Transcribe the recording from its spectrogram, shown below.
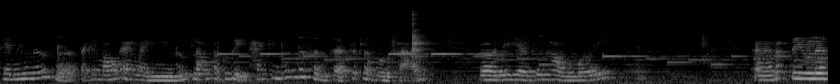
thêm miếng nước nữa tại cái món ăn này nhiều nước lắm và quý vị thấy cái nước nó sền sệt rất là vừa phải. Rồi bây giờ xuân hồng mới à, rắc tiêu lên.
